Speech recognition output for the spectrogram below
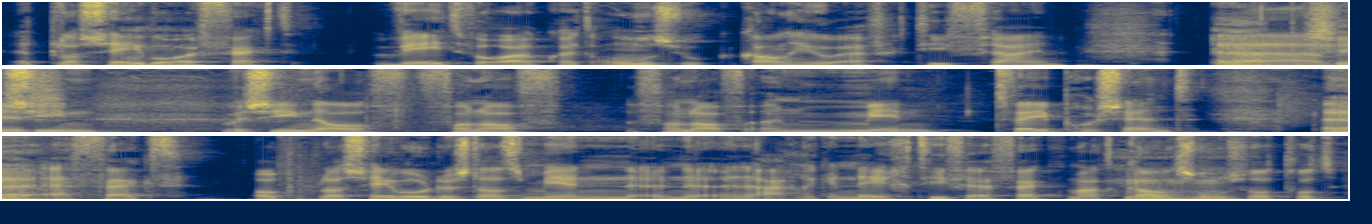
Het placebo-effect mm. weten we ook uit onderzoek, kan heel effectief zijn. Uh, we, zien, we zien al vanaf, vanaf een min 2% uh, ja. effect op een placebo. Dus dat is meer een, een, eigenlijk een negatief effect. Maar het kan soms wel tot 50%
